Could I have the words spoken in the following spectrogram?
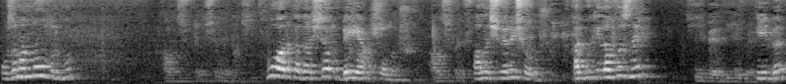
O zaman ne olur bu? Alışverişe mi? Bu arkadaşlar bey olur. Alışveriş. Alışveriş olur. Halbuki lafız ne? Hibe. Hibe. Hibe.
